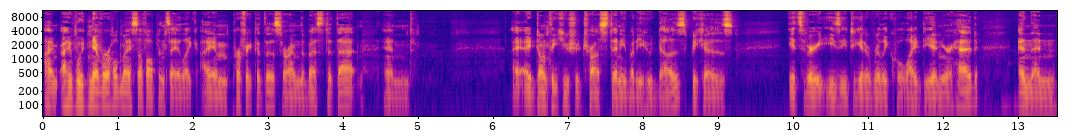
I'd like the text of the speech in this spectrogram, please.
I, I would never hold myself up and say like I am perfect at this or I'm the best at that, and I, I don't think you should trust anybody who does because it's very easy to get a really cool idea in your head, and then,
